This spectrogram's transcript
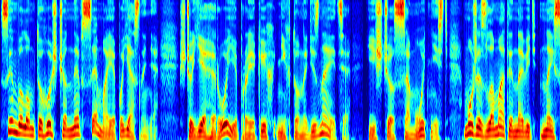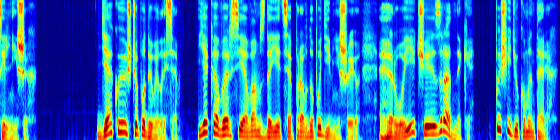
символом того, що не все має пояснення, що є герої, про яких ніхто не дізнається, і що самотність може зламати навіть найсильніших. Дякую, що подивилися. Яка версія вам здається правдоподібнішою – герої чи зрадники? Пишіть у коментарях.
